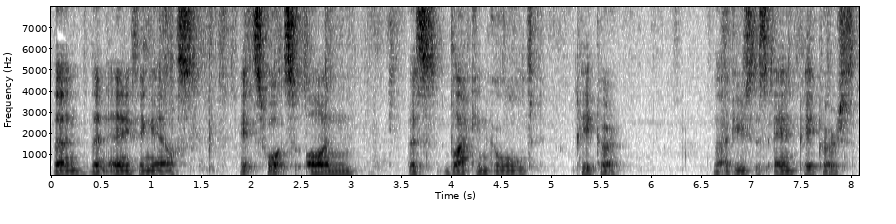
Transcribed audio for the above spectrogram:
than, than anything else. It's what's on this black and gold paper that I've used as end papers.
